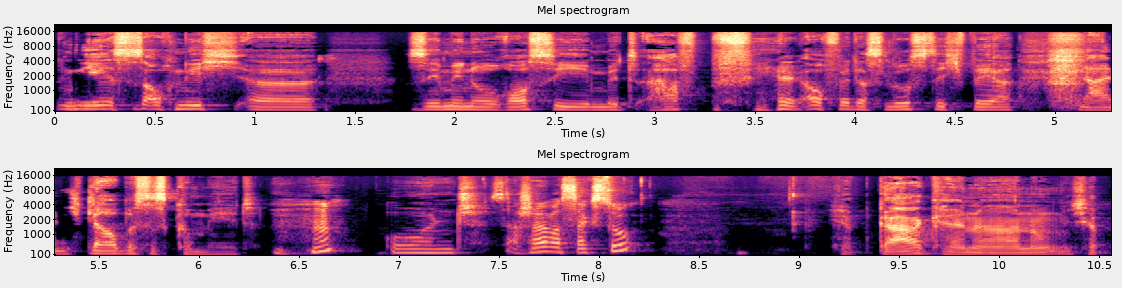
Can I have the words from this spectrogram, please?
nee, es ist auch nicht äh, Semino Rossi mit Haftbefehl, auch wenn das lustig wäre. Nein, ich glaube, es ist Komet. Mhm. Und Sascha, was sagst du? Ich habe gar keine Ahnung. Ich habe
